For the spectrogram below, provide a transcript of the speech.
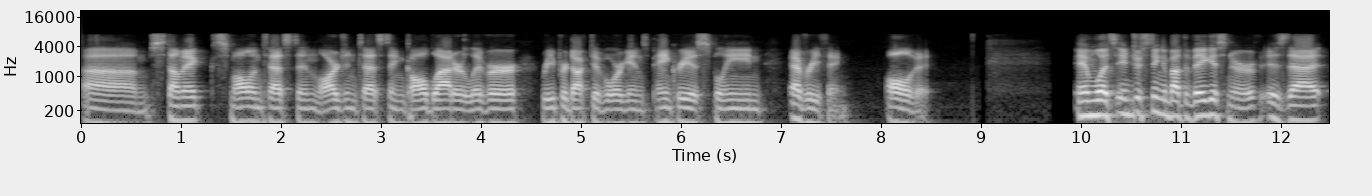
um, stomach, small intestine, large intestine, gallbladder, liver, reproductive organs, pancreas, spleen, everything, all of it. And what's interesting about the vagus nerve is that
